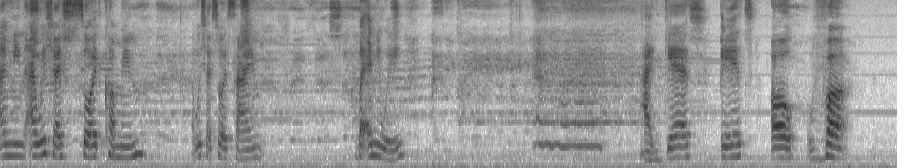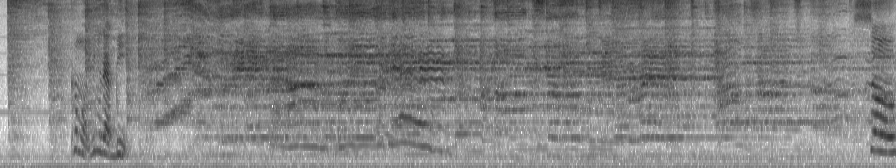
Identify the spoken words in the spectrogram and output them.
I mean, I wish I saw it coming. I wish I saw a sign. But anyway, I guess it's over. Come on, give me that beat. So,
